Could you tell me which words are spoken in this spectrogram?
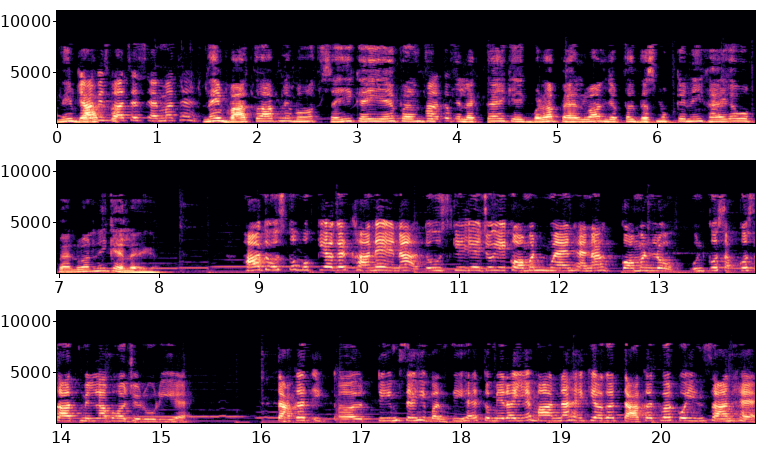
नहीं क्या आप इस बात से सहमत हैं? नहीं बात तो आपने बहुत सही कही है परंतु हाँ, तो मुझे लगता है कि एक बड़ा पहलवान जब तक दस मुक्के नहीं खाएगा वो पहलवान नहीं कहलाएगा। हाँ तो उसको मुक्के अगर खाने हैं ना तो उसके लिए जो ये कॉमन मैन है ना कॉमन लोग उनको सबको साथ मिलना बहुत ज़रूरी है। ताकत टीम से ही बनती है। तो मेरा ये मानना है कि अगर ताकतवर कोई इंसान है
